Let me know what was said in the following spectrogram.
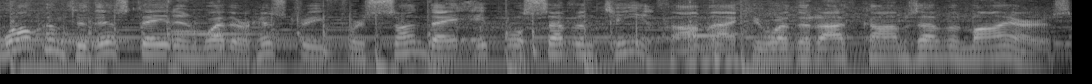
Welcome to this date in weather history for Sunday, April 17th. I'm AccuWeather.com's Evan Myers.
